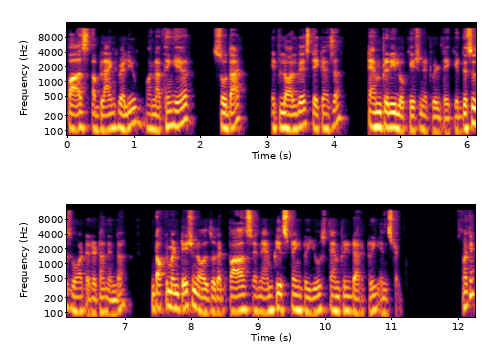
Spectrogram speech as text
pass a blank value or nothing here so that it will always take as a temporary location it will take it. This is what written in the documentation also that pass an empty string to use temporary directory instead. Okay.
